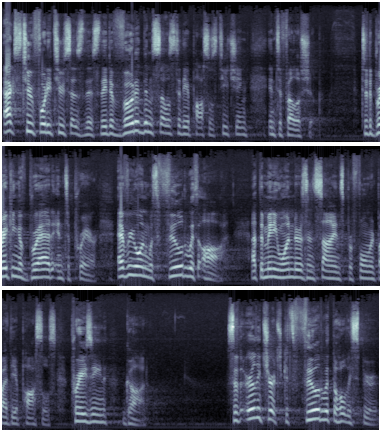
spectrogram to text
Acts 2:42 says this, they devoted themselves to the apostles' teaching and to fellowship, to the breaking of bread and to prayer. Everyone was filled with awe at the many wonders and signs performed by the apostles, praising God. So the early church gets filled with the Holy Spirit,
